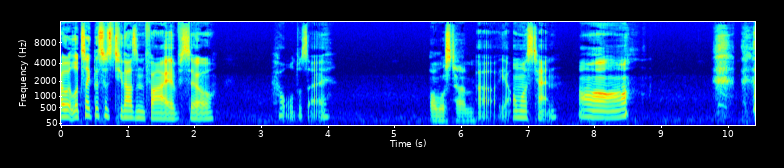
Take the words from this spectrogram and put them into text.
Oh, it looks like this was 2005. So, how old was I? Almost ten. Uh, yeah, almost 10. Aww.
